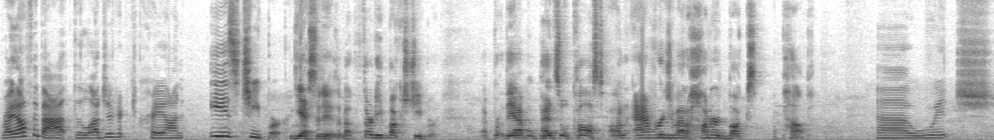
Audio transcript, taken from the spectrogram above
right off the bat, the Logitech Crayon is cheaper. Yes, it is about thirty bucks cheaper. The Apple Pencil costs on average about hundred bucks a pop. Uh, which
